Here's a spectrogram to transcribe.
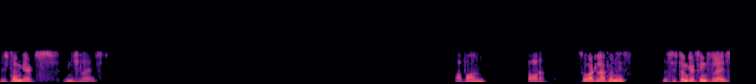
System gets initialized. Upon order. So what will happen is the system gets initialized.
